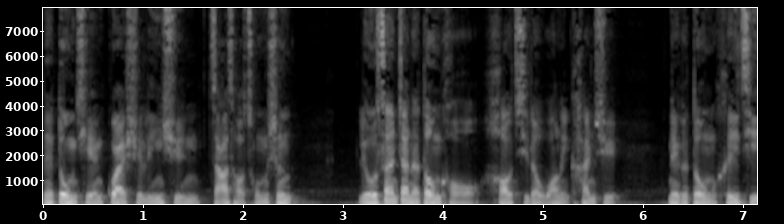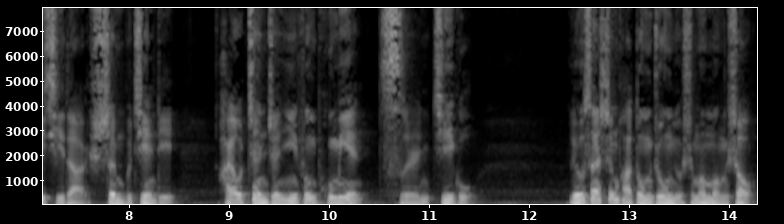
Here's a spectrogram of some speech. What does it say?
那洞前怪石嶙峋，杂草丛生。刘三站在洞口，好奇的往里看去，那个洞黑漆漆的，深不见底，还有阵阵阴风扑面，刺人肌骨。刘三生怕洞中有什么猛兽，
